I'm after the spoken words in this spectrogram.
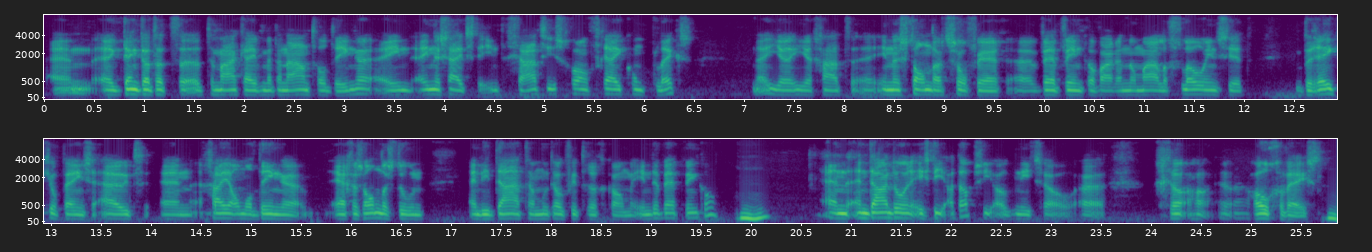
En ik denk dat dat eh, te maken heeft met een aantal dingen. Eén, enerzijds de integratie is gewoon vrij complex. Nee, je, je gaat in een standaard software webwinkel waar een normale flow in zit, breek je opeens uit en ga je allemaal dingen ergens anders doen. En die data moet ook weer terugkomen in de webwinkel. Mhm. En, en daardoor is die adaptie ook niet zo eh, ge- eh, hoog geweest. Mhm.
